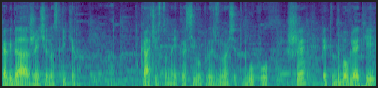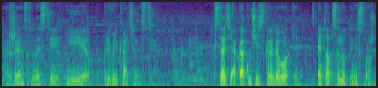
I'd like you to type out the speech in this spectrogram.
Когда женщина-спикер качественно и красиво произносит букву «Ш», это добавляет ей женственности и привлекательности. Кстати, а как учить скороговорки? Это абсолютно несложно.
